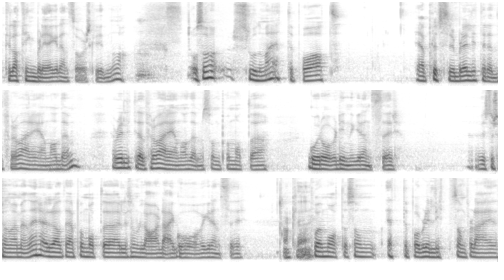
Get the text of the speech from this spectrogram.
til at ting ble grenseoverskridende. da. Og så slo det meg etterpå at jeg plutselig ble litt redd for å være en av dem. Jeg ble litt redd for å være en av dem som på en måte går over dine grenser. Hvis du skjønner hva jeg mener? Eller at jeg på en måte liksom lar deg gå over grenser ok. på en måte som etterpå blir litt sånn for deg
